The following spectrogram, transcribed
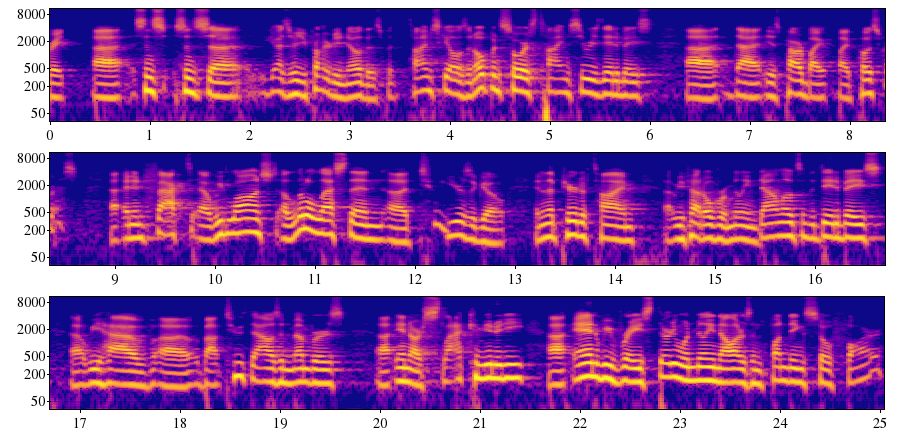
Great. Uh, since since uh, you guys are, you probably already know this, but Timescale is an open source time series database uh, that is powered by, by Postgres. Uh, and in fact, uh, we launched a little less than uh, two years ago. And in that period of time, we've had over a million downloads of the database. we have about 2,000 members in our Slack community. and we've raised $31 million in funding so far.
